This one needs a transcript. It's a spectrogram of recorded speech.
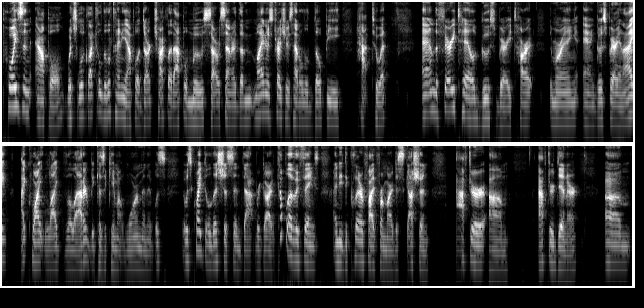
poison apple, which looked like a little tiny apple, a dark chocolate apple mousse, sour center. The Miner's Treasures had a little dopey hat to it, and the fairy tale gooseberry tart, the meringue and gooseberry. And I, I quite liked the latter because it came out warm and it was it was quite delicious in that regard. A couple other things I need to clarify from our discussion after um, after dinner. Um,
